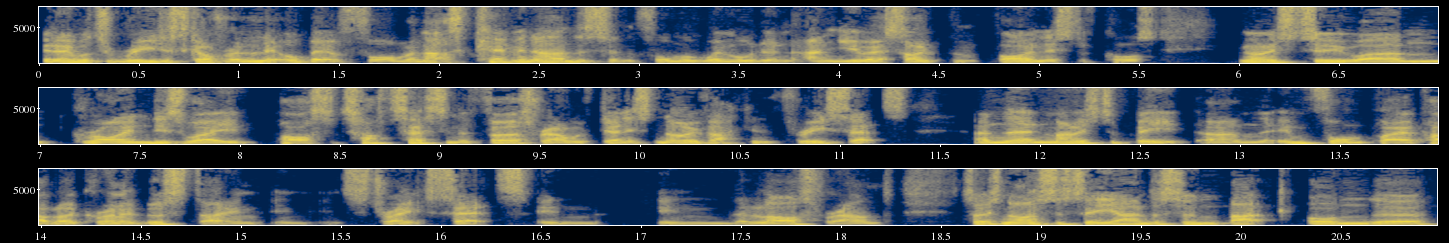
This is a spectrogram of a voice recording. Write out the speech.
been able to rediscover a little bit of form, and that's Kevin Anderson, former Wimbledon and US Open finalist, of course. He managed to um, grind his way past a tough test in the first round with Dennis Novak in three sets, and then managed to beat um, the informed player Pablo Carreno Busta in, in, in, straight sets in in the last round. So it's nice to see Anderson back on the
